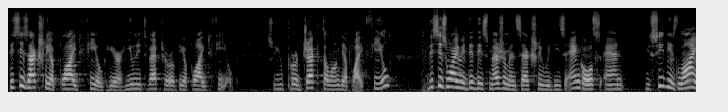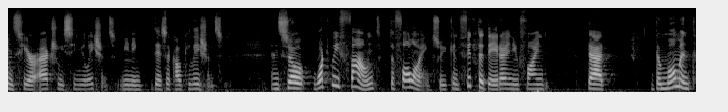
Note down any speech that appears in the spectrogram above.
This is actually applied field here, unit vector of the applied field. So you project along the applied field. This is why we did these measurements actually with these angles, and you see these lines here are actually simulations, meaning there's a calculations. And so what we found, the following. So you can fit the data and you find that the moment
